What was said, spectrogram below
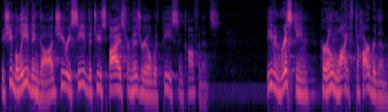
See, she believed in God. She received the two spies from Israel with peace and confidence even risking her own life to harbor them,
